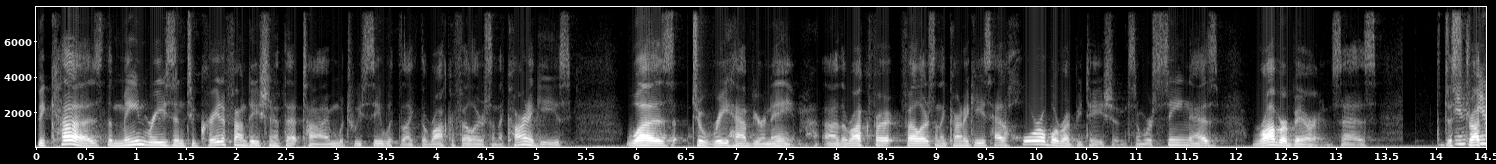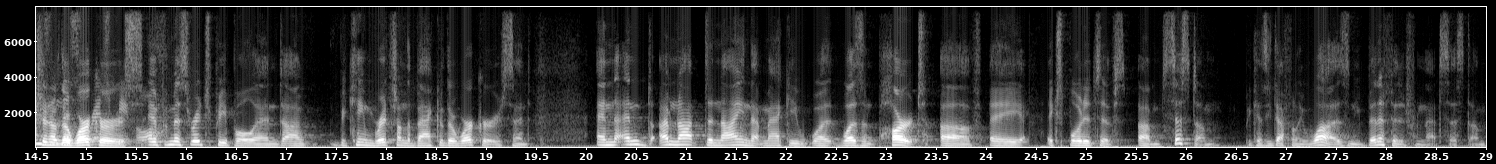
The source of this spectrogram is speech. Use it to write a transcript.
Because the main reason to create a foundation at that time, which we see with like the Rockefellers and the Carnegies, was to rehab your name. Uh, the Rockefellers and the Carnegies had horrible reputations and were seen as robber barons, as the destruction of their workers, rich infamous rich people, and uh, became rich on the back of their workers. And and and I'm not denying that Mackay wa- wasn't part of a exploitative um, system because he definitely was, and he benefited from that system.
